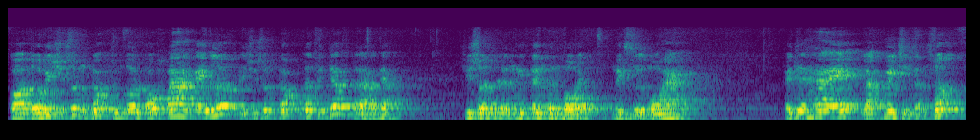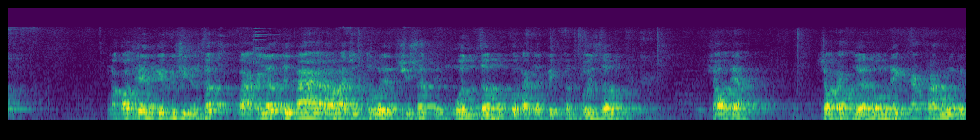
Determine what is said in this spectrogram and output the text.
còn đối với truy xuất nguồn gốc chúng tôi có ba cái lớp để truy xuất nguồn gốc. Lớp thứ nhất là đẹp truy xuất cái kênh phân phối lịch sử mua hàng. Cái thứ hai ấy, là quy trình sản xuất. Nó có thêm cái quy trình sản xuất và cái lớp thứ ba đó là chúng tôi truy xuất đến nguồn giống của các đơn vị phân phối giống cho đẹp cho các vườn organic các farm organic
